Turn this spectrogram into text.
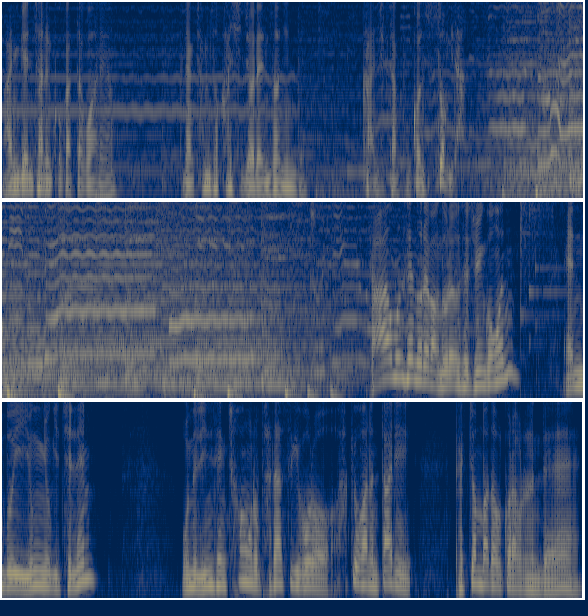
안 괜찮을 것 같다고 하네요. 그냥 참석하시죠. 랜선인데. 간식 상품권 쏩니다. 다음 운세 노래방 노래 운세 주인공은 NV6627님. 오늘 인생 처음으로 받아쓰기 보러 학교 가는 딸이 100점 받아올 거라 그러는데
